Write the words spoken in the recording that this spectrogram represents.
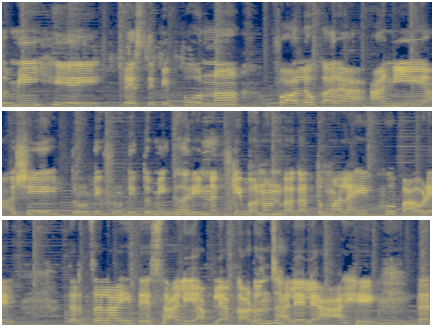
तुम्ही ही रेसिपी पूर्ण फॉलो करा आणि अशी त्रुटी फ्रुटी तुम्ही घरी नक्की बनवून बघा. तुम्हालाही खूप आवडेल. तर चला इथे साली आपल्या काढून झालेल्या आहे. तर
